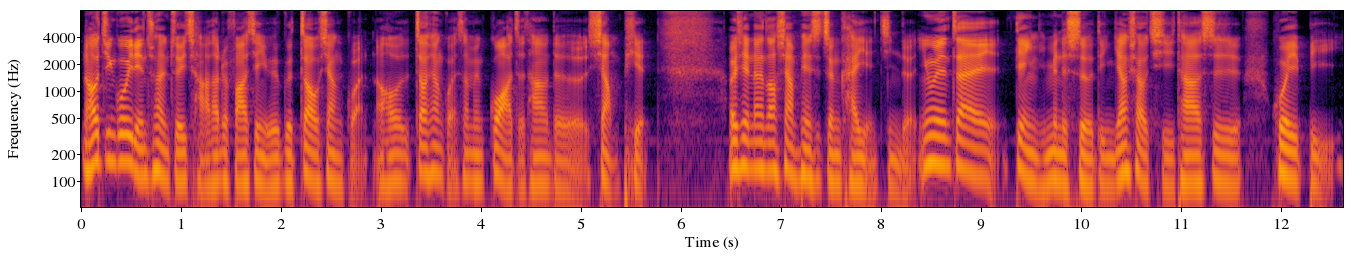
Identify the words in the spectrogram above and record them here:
然后经过一连串的追查，他就发现有一个照相馆，然后照相馆上面挂着他的相片，而且那张相片是睁开眼睛的。因为在电影里面的设定，杨小琪他是会比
